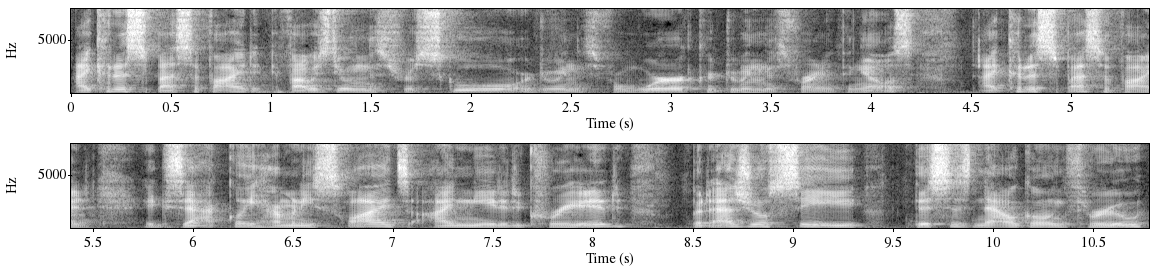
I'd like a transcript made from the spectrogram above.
I could have specified if I was doing this for school or doing this for work or doing this for anything else, I could have specified exactly how many slides I needed created. But as you'll see, this is now going through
